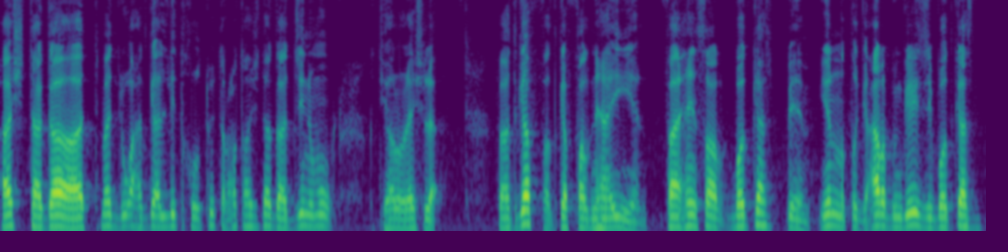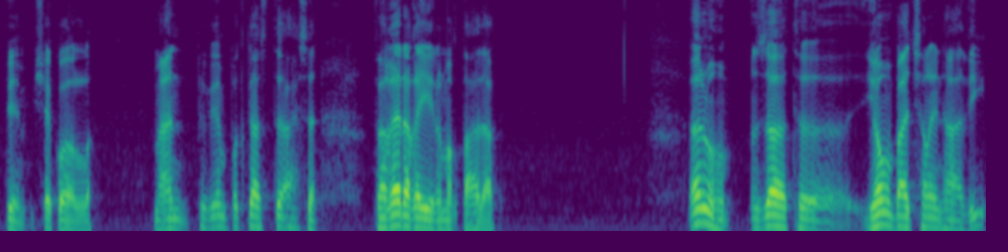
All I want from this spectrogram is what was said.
هاشتاجات ما أدري واحد قال لي ادخل تويتر حط هاشتاجات زين أمور. قلت يلا ليش لا؟ فتقفل تقفل نهائيا. فالحين صار بودكاست PPM. ينطق عربي إنجليزي بودكاست PPM. شكوى الله مع إن PPM بودكاست أحسن. فغير أغير المقطع هذاك. المهم نزلت آه، يوم بعد شهرين هذه.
